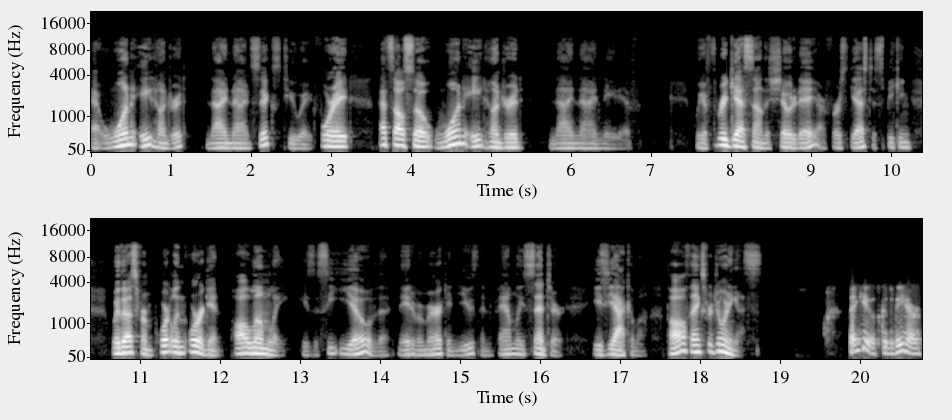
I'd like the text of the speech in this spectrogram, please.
at 1 800 996 2848. That's also 1 800 99 Native. We have three guests on the show today. Our first guest is speaking with us from Portland, Oregon, Paul Lumley. He's the CEO of the Native American Youth and Family Center. He's Yakama. Paul, thanks for joining us. Thank you. It's good to be here.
